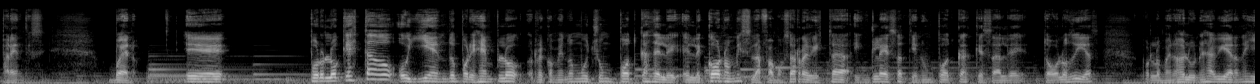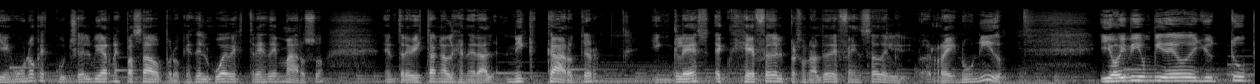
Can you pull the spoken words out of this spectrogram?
paréntesis. Bueno, eh, por lo que he estado oyendo, por ejemplo, recomiendo mucho un podcast de El Economist, la famosa revista inglesa, tiene un podcast que sale todos los días, por lo menos de lunes a viernes, y en uno que escuché el viernes pasado, pero que es del jueves 3 de marzo, entrevistan al general Nick Carter, inglés, ex jefe del personal de defensa del Reino Unido. Y hoy vi un video de YouTube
